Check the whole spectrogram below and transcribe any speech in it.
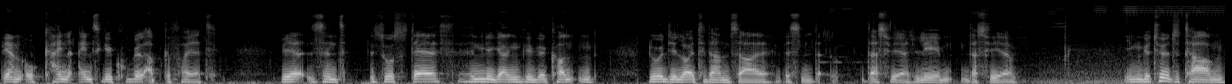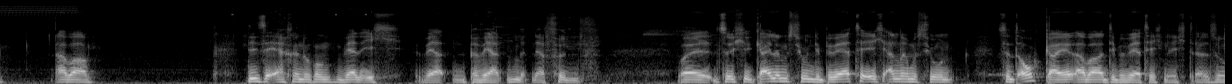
Wir haben auch keine einzige Kugel abgefeuert. Wir sind so stealth hingegangen, wie wir konnten. Nur die Leute da im Saal wissen, dass wir leben, dass wir ihn getötet haben. Aber diese Erinnerung werde ich werten, bewerten mit einer 5. Weil solche geile Missionen, die bewerte ich. Andere Missionen sind auch geil, aber die bewerte ich nicht. Also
